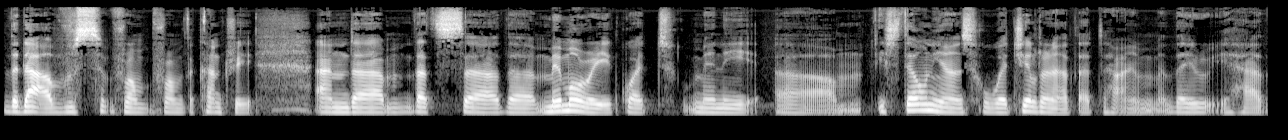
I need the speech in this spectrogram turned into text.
the doves from, from the country, and um, that's uh, the memory. Quite many um, Estonians who were children at that time they had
